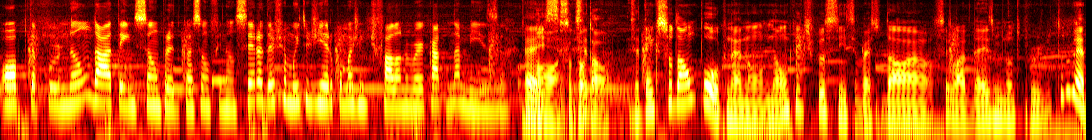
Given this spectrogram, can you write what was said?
opta por não dar atenção para educação financeira deixa muito dinheiro, como a gente fala no mercado, na mesa. É, Nossa, cê- total. Você tem que estudar um pouco, né? Não, não que, tipo assim, você vai estudar, sei lá, 10 minutos por dia. Tudo bem,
